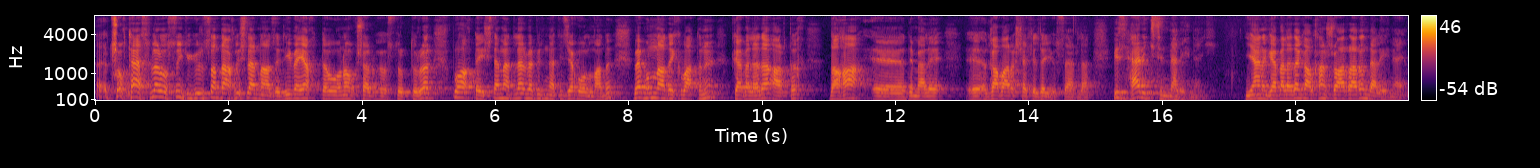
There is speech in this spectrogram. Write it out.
Çox təəssüflər olsun ki, Gürcistan Daxili İşlər Nazirliyi və yaxud da ona oxşar e, strukturlar bu haqda işləmədilər və bir nəticə olmadı və bunun adekvatını Qəbələdə artıq daha e, deməli e, qabarıq şəkildə göstərdilər. Biz hər ikisinin əleyhinəyik. Yəni Qəbələdə qalxan şüarların da əleyhinəyəm.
